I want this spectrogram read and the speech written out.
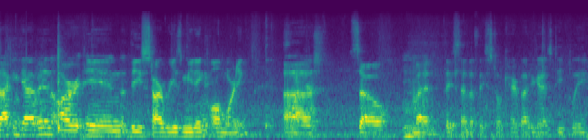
Zach and Gavin are in the Starbreeze meeting all morning. Uh, so, but they said that they still care about you guys deeply.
